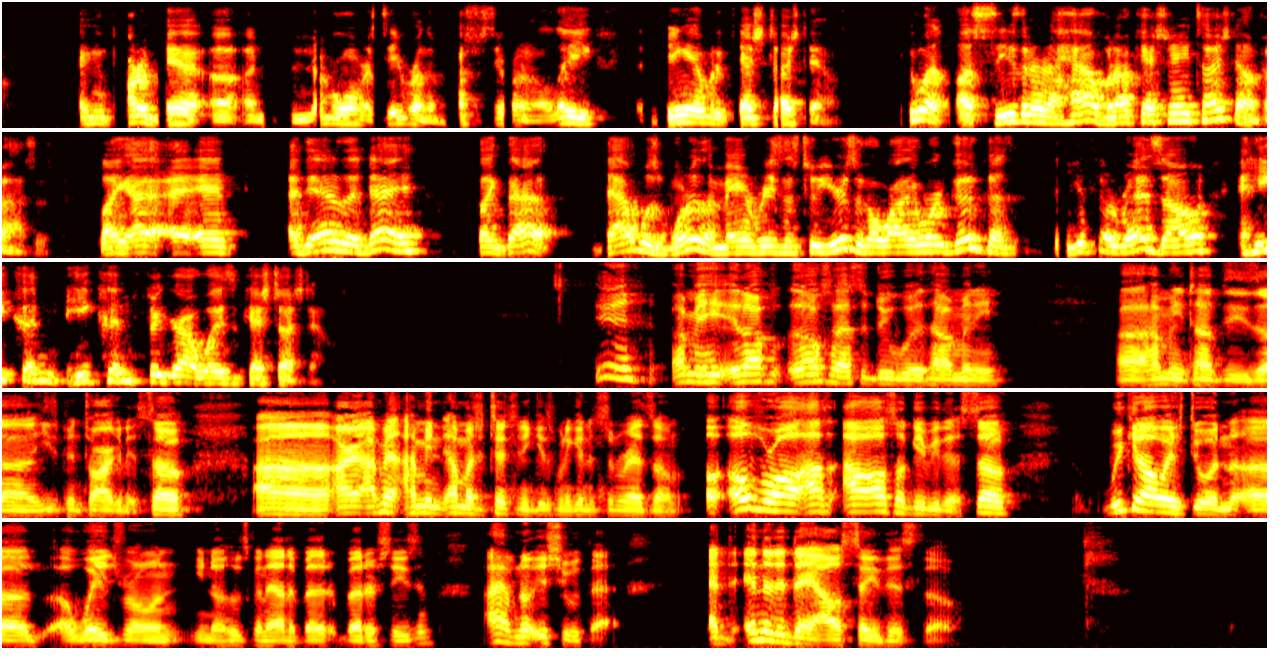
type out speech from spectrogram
I think part of being a, a number one receiver and the best receiver in the league is being able to catch touchdowns. He went a season and a half without catching any touchdown passes. Like, I, and at the end of the day, like that, that was one of the main reasons two years ago why they weren't good because they get to the red zone and he couldn't he couldn't figure out ways to catch touchdowns. Yeah, I mean, it also has to do with how many, uh, how many times he's uh, he's been targeted. So, uh, all right, I mean, I mean, how much attention he gets when he gets into the red zone. O- overall, I'll, I'll also give you this. So, we can always do a, a, a wager on you know who's going to have a better better season. I have no issue with that. At the end of the day, I'll say this though.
